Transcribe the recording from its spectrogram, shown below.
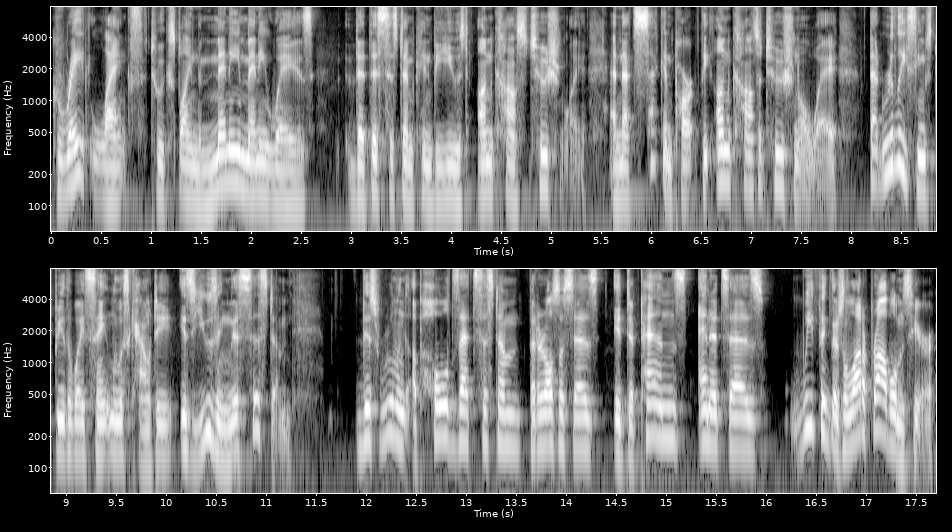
great lengths to explain the many, many ways that this system can be used unconstitutionally. And that second part, the unconstitutional way, that really seems to be the way St. Louis County is using this system. This ruling upholds that system, but it also says it depends, and it says we think there's a lot of problems here.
